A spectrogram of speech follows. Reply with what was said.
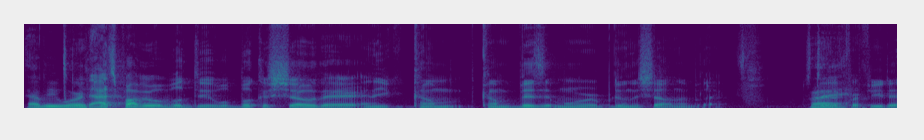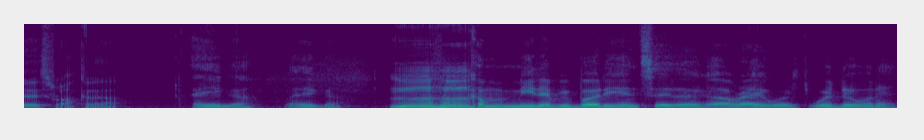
that'd be worth it. That's it. probably what we'll do. We'll book a show there, and you can come come visit when we're doing the show, and then be like, stay there Right. for a few days, rock it out. There you go. There you go. Mm-hmm. Come and meet everybody and say, look, all right, we're we're doing it.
